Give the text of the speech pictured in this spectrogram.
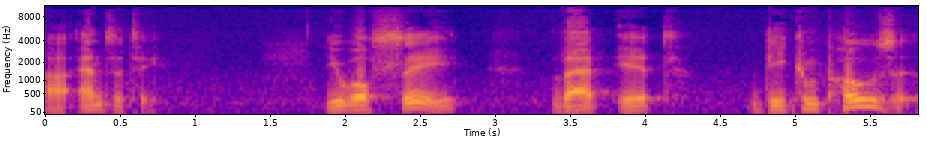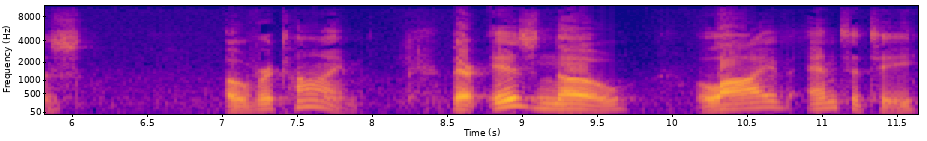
uh, entity, you will see that it decomposes over time. There is no live entity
